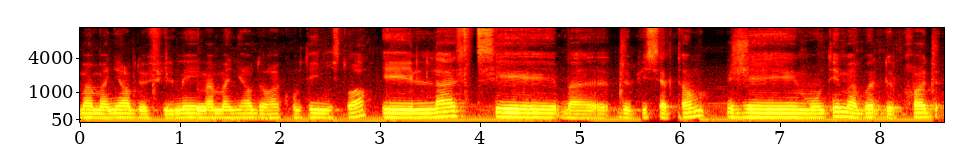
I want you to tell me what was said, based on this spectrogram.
ma manière de filmer, ma manière de raconter une histoire. Et là, c'est bah, depuis septembre, j'ai monté ma boîte de prod.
